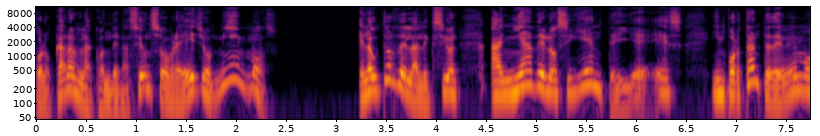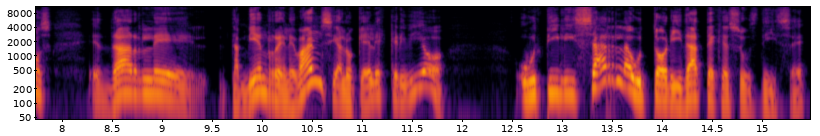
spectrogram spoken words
colocaron la condenación sobre ellos mismos. El autor de la lección añade lo siguiente, y e, es importante, debemos eh, darle también relevancia a lo que él escribió. Utilizar la autoridad de Jesús, dice,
